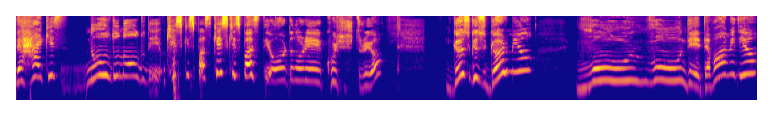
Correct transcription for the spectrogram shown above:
Ve herkes ne oldu ne oldu diye kes kes bas kes kes bas diye oradan oraya koşuşturuyor. Göz gözü görmüyor. Von von diye devam ediyor.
